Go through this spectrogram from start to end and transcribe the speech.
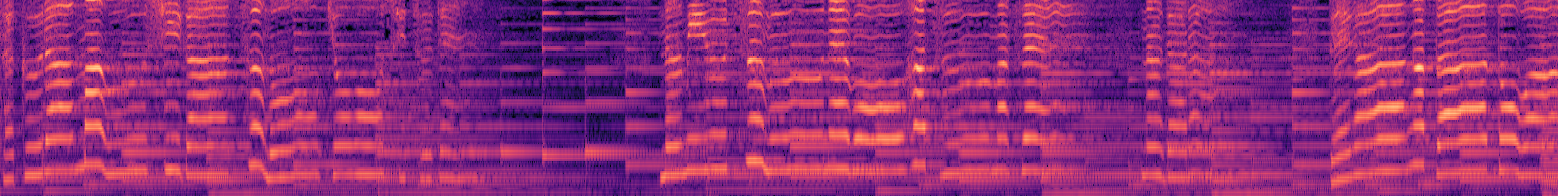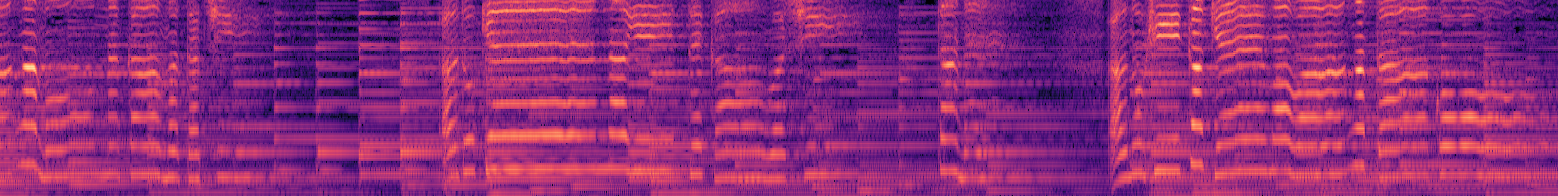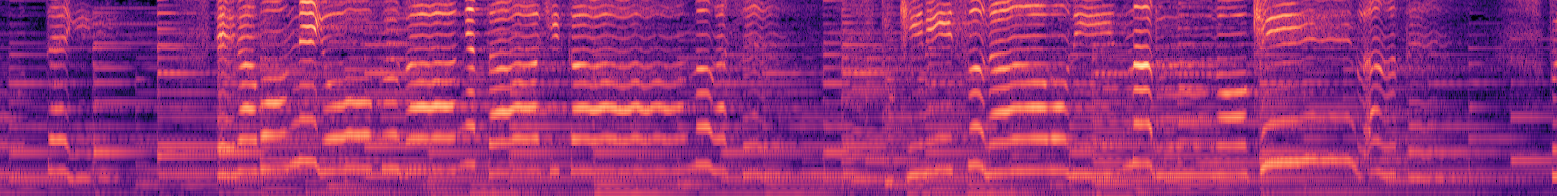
桜舞う4月の教室で波打つ胸を弾ませながら出が上がったと我がの仲間たち。あどけないってかわし。たねあの日かけ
